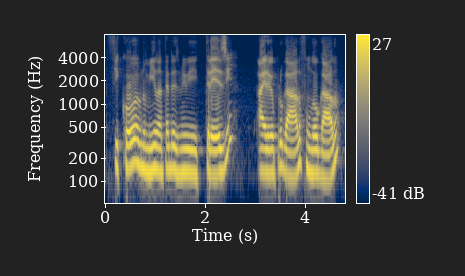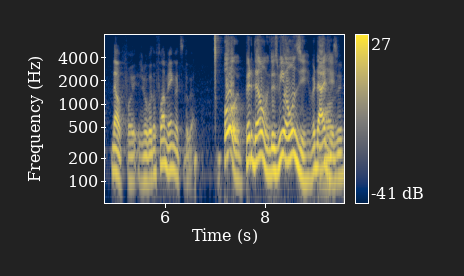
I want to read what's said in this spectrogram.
Ficou no Milan até 2013. Aí ele veio pro Galo, fundou o Galo. Não, foi, jogou no Flamengo antes do Galo. Oh, perdão, em 2011, verdade. 11.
